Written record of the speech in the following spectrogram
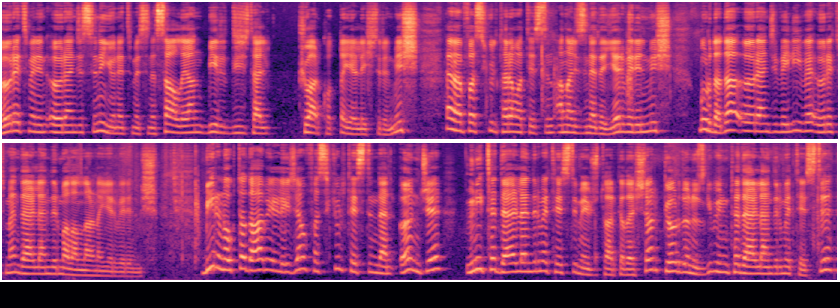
Öğretmenin öğrencisini yönetmesine sağlayan bir dijital QR kodda yerleştirilmiş. Hemen fasikül tarama testinin analizine de yer verilmiş. Burada da öğrenci, veli ve öğretmen değerlendirme alanlarına yer verilmiş. Bir nokta daha belirleyeceğim. Fasikül testinden önce ünite değerlendirme testi mevcut arkadaşlar. Gördüğünüz gibi ünite değerlendirme testi.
